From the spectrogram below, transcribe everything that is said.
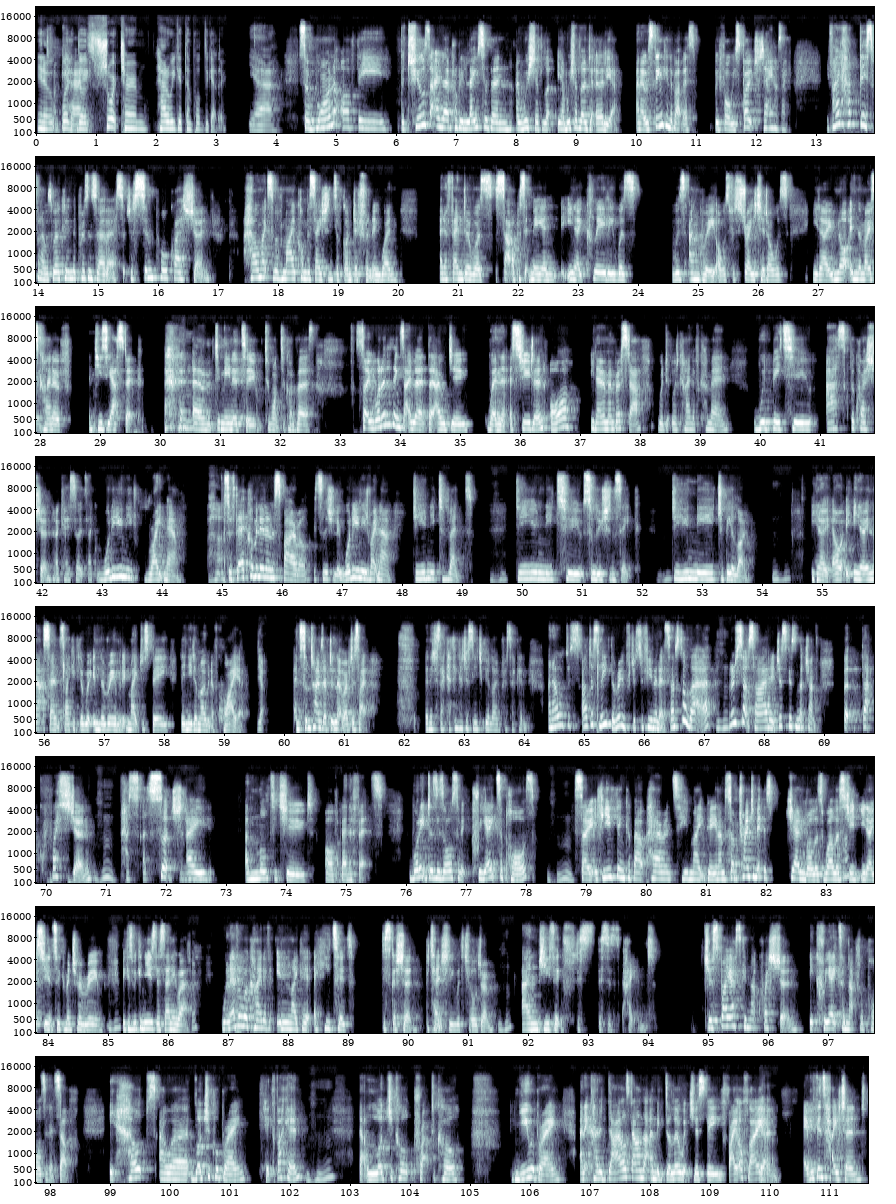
You know, what those short term, how do we get them pulled together? Yeah. So one of the the tools that I learned probably later than I wish I'd le- yeah, I wish I'd learned it earlier. And I was thinking about this before we spoke today, and I was like, if I'd had this when I was working in the prison service, such a simple question, how might some of my conversations have gone differently when an offender was sat opposite me and you know clearly was was angry or was frustrated or was you know not in the most kind of enthusiastic Mhm. um, demeanor to to want to converse so one of the things that I learned that I would do when a student or you know a member of staff would would kind of come in would be to ask the question. Okay, so it's like, what do you need right now? Uh-huh. So if they're coming in in a spiral, it's literally, what do you need right now? Do you need to vent? Mhm. Do you need to solution seek? Mhm. Do you need to be alone? Mhm. You know, or, you know, in that sense, like if they were in the room, but it might just be they need a moment of quiet. Yeah. And sometimes I've done that where I've just like, and they're just like, I think I just need to be alone for a second. And I will just, I'll just leave the room for just a few minutes. I'm still there. Mhm. And I'm just outside. It just gives them that chance. But that question Mhm. has a- such a, a multitude of benefits. What it does is also it creates a pause. Mhm. So if you think about parents who might be, and I'm so I'm trying to make this general as well as Uh-huh. you know students who come into a room Mhm. because we can use this anywhere. Sure. Whenever we're kind of in like a, a heated discussion potentially with children, Mhm. and you think this this is heightened, just by asking that question, it creates a natural pause in itself. It helps our logical brain kick back in Mhm. that logical, practical, newer brain, and it kind of dials down that amygdala, which is the fight or flight, Yeah. and everything's heightened.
